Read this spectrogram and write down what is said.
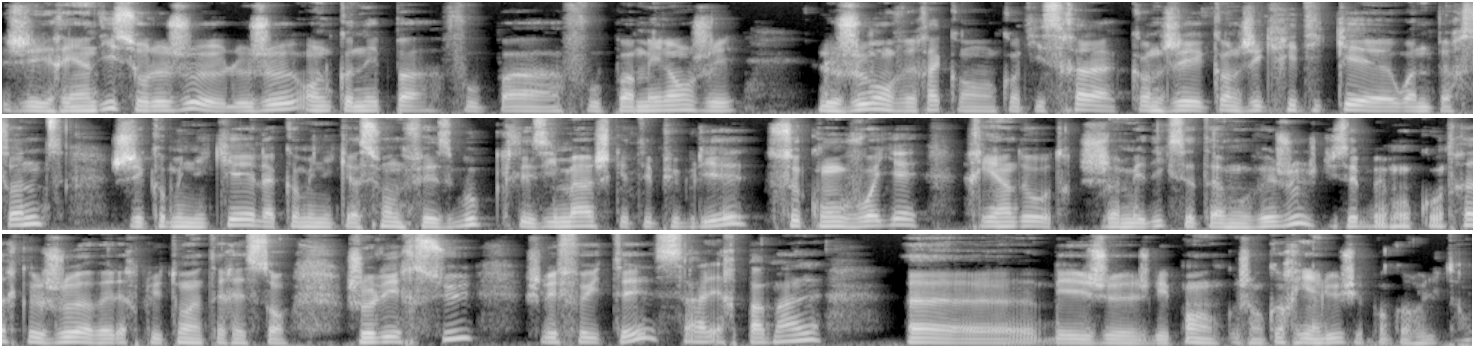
J'ai rien dit sur le jeu. Le jeu, on le connaît pas. Faut pas, faut pas mélanger. Le jeu, on verra quand, quand il sera. Quand j'ai, quand j'ai critiqué One Percent, j'ai communiqué la communication de Facebook, les images qui étaient publiées, ce qu'on voyait, rien d'autre. J'ai jamais dit que c'était un mauvais jeu. Je disais même au contraire que le jeu avait l'air plutôt intéressant. Je l'ai reçu, je l'ai feuilleté, ça a l'air pas mal. Euh, mais je, je pas, j'ai encore rien lu, j'ai pas encore eu le temps.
